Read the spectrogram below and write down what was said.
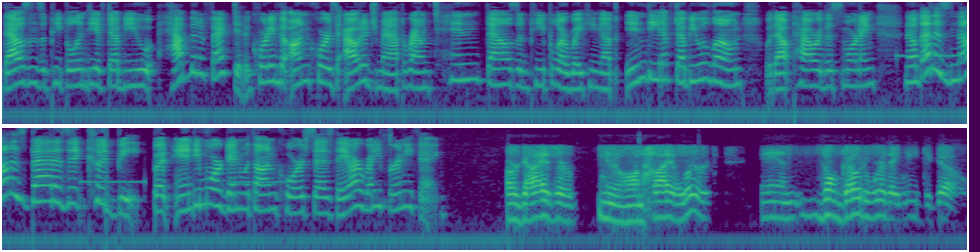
Thousands of people in DFW have been affected. According to Oncor's outage map, around 10,000 people are waking up in DFW alone without power this morning. Now that is not as bad as it could be, but Andy Morgan with Oncor says they are ready for anything. Our guys are you know, on high alert, and they'll go to where they need to go.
